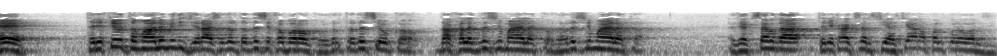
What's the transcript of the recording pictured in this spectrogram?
اے طریقې ته معلومې دي چې راشه دلته د څه خبرو کو دلته د څه وکاو دا خلک د څه مایل کو دا د څه مایل کا اګه اکثر دا طریقه اکثر سیاسيانو خلکو له ورزي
